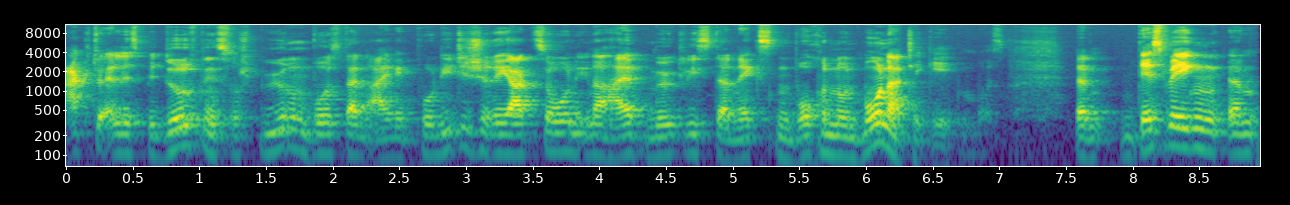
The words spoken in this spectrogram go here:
aktuelles Bedürfnis verspüren, wo es dann eine politische Reaktion innerhalb möglichst der nächsten Wochen und Monate geben muss. Ähm, deswegen ähm,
